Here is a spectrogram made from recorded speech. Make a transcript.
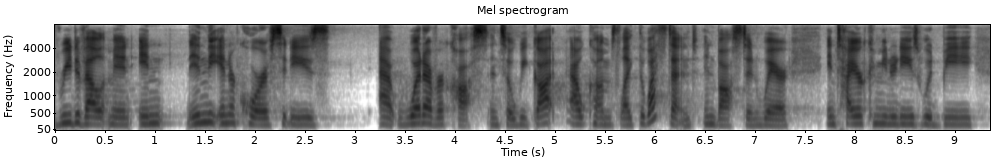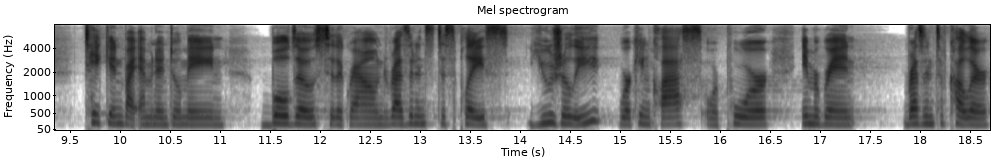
redevelopment in in the inner core of cities at whatever cost. And so we got outcomes like the West End in Boston, where entire communities would be taken by eminent domain, bulldozed to the ground, residents displaced, usually working class or poor, immigrant, residents of color.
